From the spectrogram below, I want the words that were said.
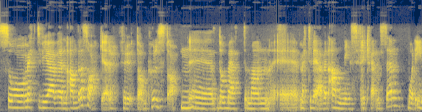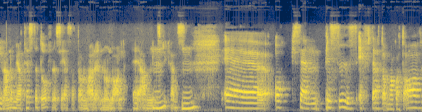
så mätte vi även andra saker förutom puls då. Mm. Eh, då mäter man, eh, mätte vi även andningsfrekvensen både innan de gör testet då för att se så att de har en normal eh, andningsfrekvens. Mm. Eh, och sen precis efter att de har gått av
